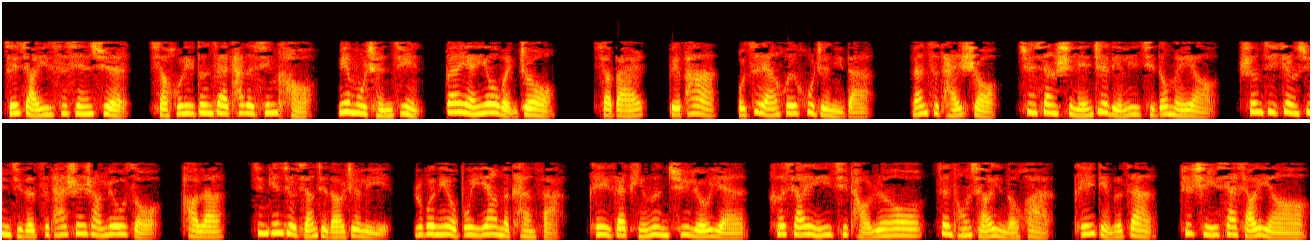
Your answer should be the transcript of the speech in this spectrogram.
嘴角一丝鲜血。小狐狸蹲在他的心口，面目沉静，端严又稳重。小白，别怕，我自然会护着你的。男子抬手，却像是连这点力气都没有，生机正迅疾的自他身上溜走。好了，今天就讲解到这里。如果你有不一样的看法，可以在评论区留言，和小影一起讨论哦。赞同小影的话，可以点个赞，支持一下小影哦。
